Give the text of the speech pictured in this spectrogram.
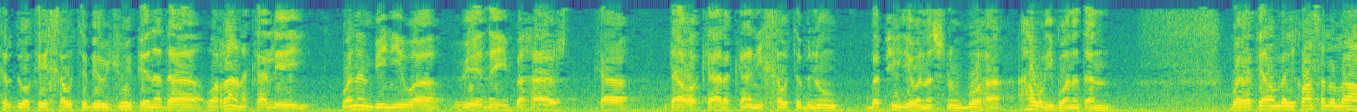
کردووەکەی خەوتە بێ و گوێی پێنەدا وەڕانەکە لێی و نەمبینیوە وێنەی بەهشت داواکارەکانی خەوتە بن و بە پیریەوە نەچن و بۆ هەوڵی بۆ نەدەن. بۆیە پێغمبەری خوا صلی الله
